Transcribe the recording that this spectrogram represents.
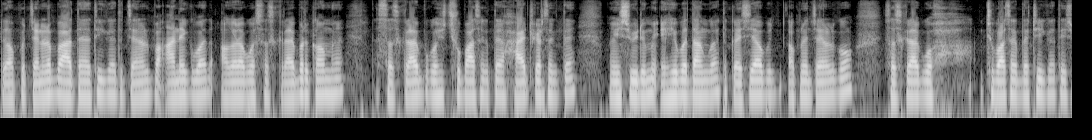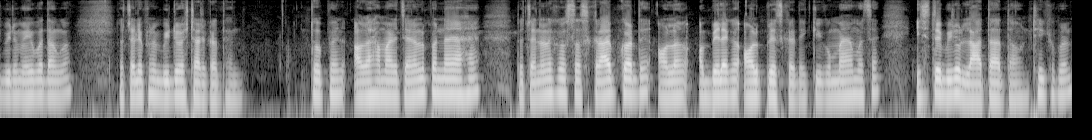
तो आपको चैनल पर आता है, ठीक है? तो चैनल पर आने के बाद अगर आपका सब्सक्राइबर कम है तो सब्सक्राइब को कैसे छुपा सकते हैं हाइड कर सकते हैं? मैं इस वीडियो में यही बताऊँगा तो कैसे आप अपने चैनल को सब्सक्राइब को छुपा सकते हैं, ठीक है? तो इस वीडियो में यही बताऊँगा। तो चलिए फ्रेंड वीडियो स्टार्ट करते हैं। तो फ्रेंड अगर हमारे चैनल पर नया है तो चैनल को सब्सक्राइब कर दें और बेल आइकन ऑल प्रेस कर दें, क्योंकि मैं हमेशा इस तरह वीडियो लाता आता हूँ, ठीक है फ्रेंड?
